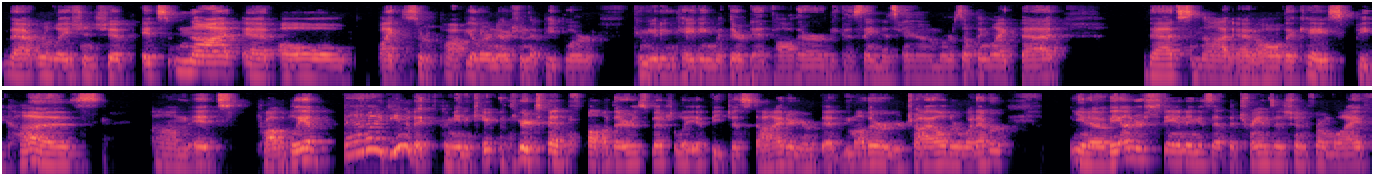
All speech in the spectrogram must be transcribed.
that relationship it's not at all like sort of popular notion that people are communicating with their dead father because they miss him or something like that that's not at all the case because um, it's probably a bad idea to communicate with your dead father, especially if he just died, or your dead mother, or your child, or whatever. You know, the understanding is that the transition from life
